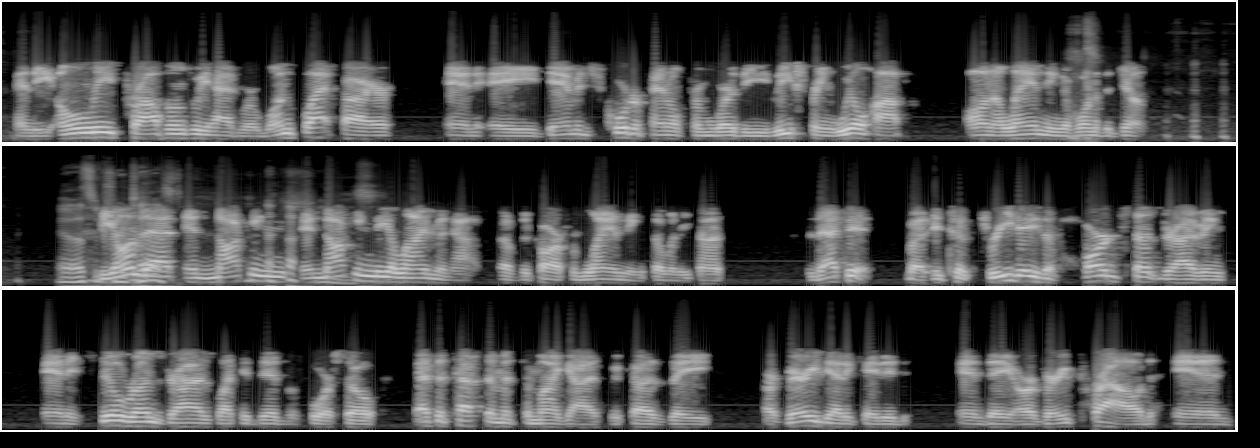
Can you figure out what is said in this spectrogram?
and the only problems we had were one flat tire and a damaged quarter panel from where the leaf spring wheel hopped on a landing of one of the jumps. Yeah, Beyond that, test. and knocking and knocking the alignment out of the car from landing so many times. That's it. But it took three days of hard stunt driving, and it still runs drives like it did before. So that's a testament to my guys because they are very dedicated and they are very proud. And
